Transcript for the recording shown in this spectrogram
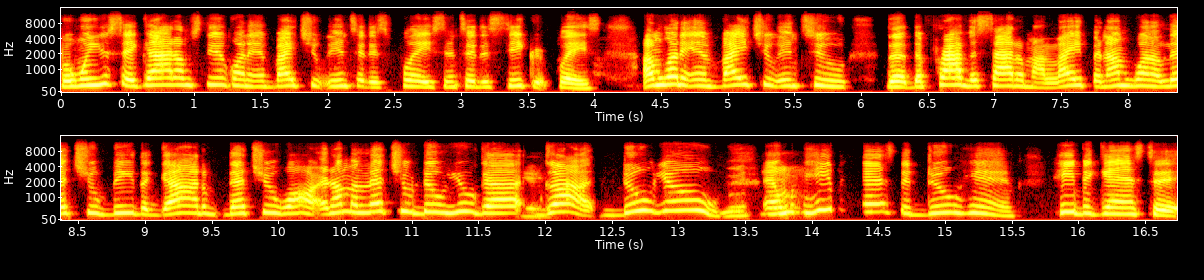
but when you say, God, I'm still going to invite you into this place, into the secret place. I'm going to invite you into the, the private side of my life and I'm going to let you be the God that you are. And I'm going to let you do you, God. God, do you. Mm-hmm. And when he begins to do him, he begins to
